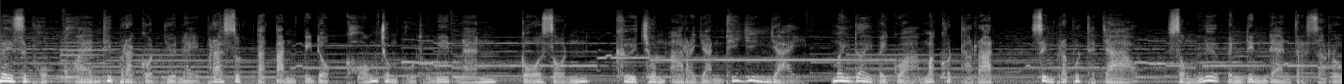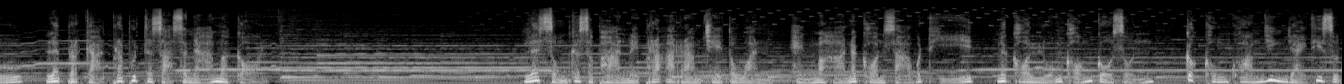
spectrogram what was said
ใน 16 แคว้นที่ปรากฏอยู่ในพระสุตตตันปิฎกของชมพูทวีปนั้น โกศลคือชนอารยันที่ยิ่งใหญ่ไม่ด้อยไปกว่ามคธรัฐ ซึ่งพระพุทธเจ้าทรงเลือกเป็นดินแดนตรัสรู้ และประกาศพระพุทธศาสนามาก่อน และสงฆสภานในพระอารามเชตวัน แห่งมหานครสาวัตถี นครหลวงของโกศล ก็คงความยิ่งใหญ่ที่สุด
